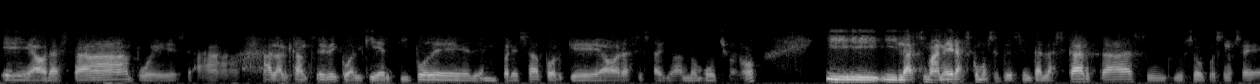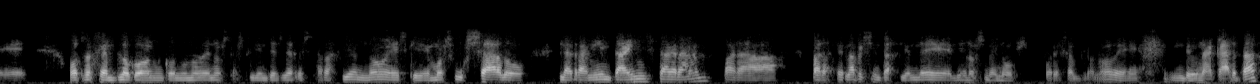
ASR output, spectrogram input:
eh, ahora está pues al alcance de cualquier tipo de, empresa porque ahora se está llevando mucho, ¿no? Y, las maneras como se presentan las cartas, incluso, pues no sé, otro ejemplo con, con uno de nuestros clientes de restauración, ¿no? Es que hemos usado la herramienta Instagram para, para hacer la presentación de, los menús, por ejemplo, de, una carta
